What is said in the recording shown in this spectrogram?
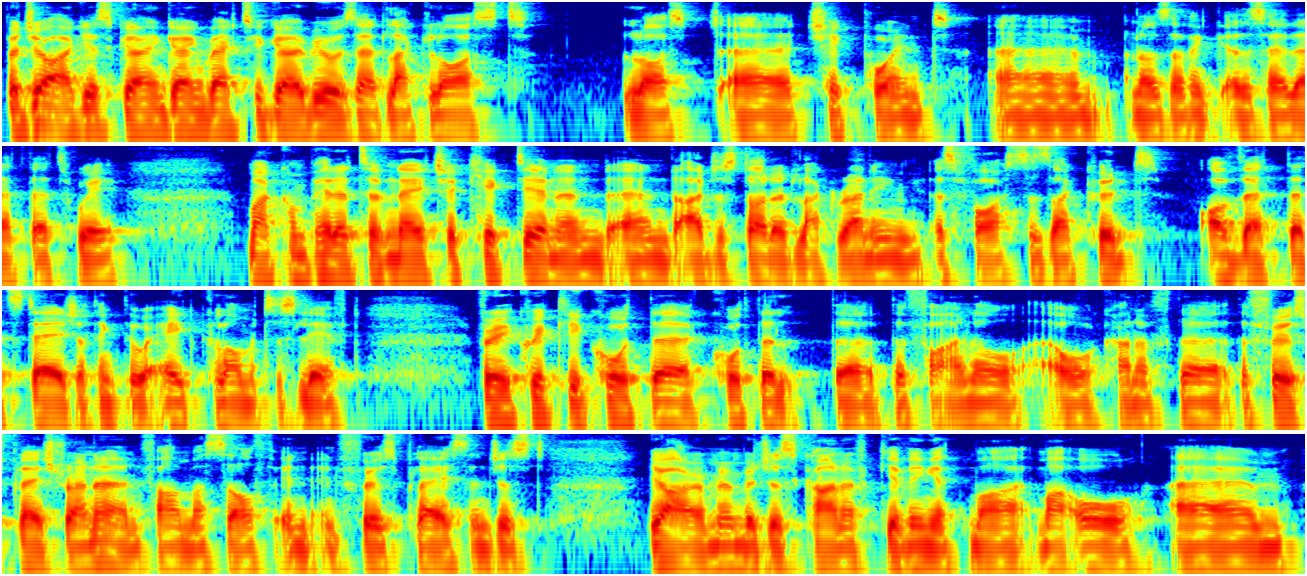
but yeah, I guess going going back to Gobi was that like last last uh, checkpoint, um, and I was I think as I say that that's where my competitive nature kicked in, and and I just started like running as fast as I could of that that stage. I think there were eight kilometers left. Very quickly caught the caught the the, the final or kind of the the first place runner and found myself in, in first place and just yeah I remember just kind of giving it my my all um,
